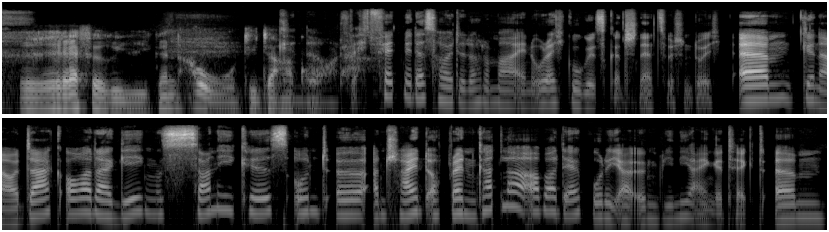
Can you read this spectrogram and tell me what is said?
Referee. Genau, die Dark Genau, Order. vielleicht fällt mir das heute doch nochmal ein oder ich google es ganz schnell zwischendurch. Ähm, genau, Dark Order gegen Sunny Kiss und äh, anscheinend auch Brandon Cutler, aber der wurde ja irgendwie nie eingetaggt. Ähm,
